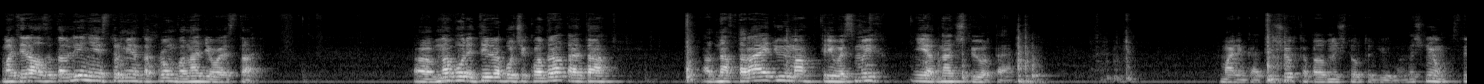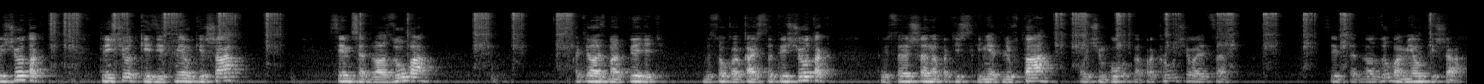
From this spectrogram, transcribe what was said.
Материал изготовления инструмента хром ванадиевая сталь. Э, в наборе три рабочих квадрата, это 1 вторая дюйма, 3 восьмых и 1 четвертая. Маленькая трещотка под 1 четвертую дюйма. Начнем с трещоток. Трещотки здесь мелкий шаг, 72 зуба. Хотелось бы отметить высокое качество трещоток. То есть совершенно практически нет люфта, очень плотно прокручивается. 72 зуба, мелкий шаг.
